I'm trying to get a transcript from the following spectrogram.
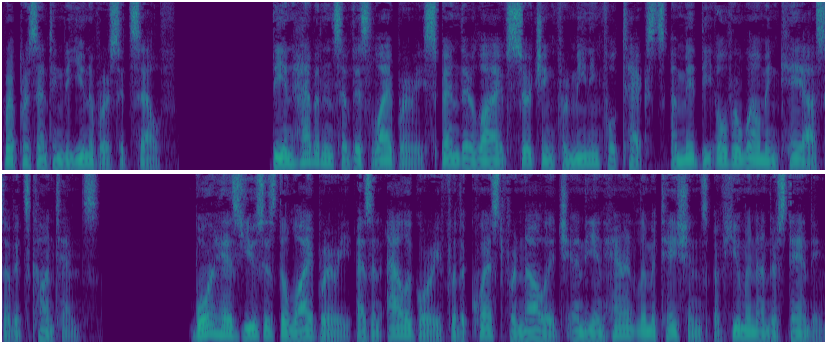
representing the universe itself. The inhabitants of this library spend their lives searching for meaningful texts amid the overwhelming chaos of its contents. Borges uses the library as an allegory for the quest for knowledge and the inherent limitations of human understanding.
